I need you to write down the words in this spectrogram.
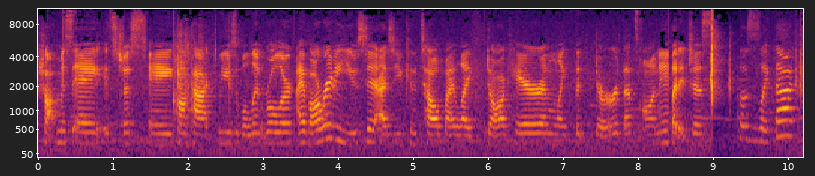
Shop Miss A. It's just a compact reusable lint roller. I've already used it as you can tell by like dog hair and like the dirt that's on it, but it just closes like that.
